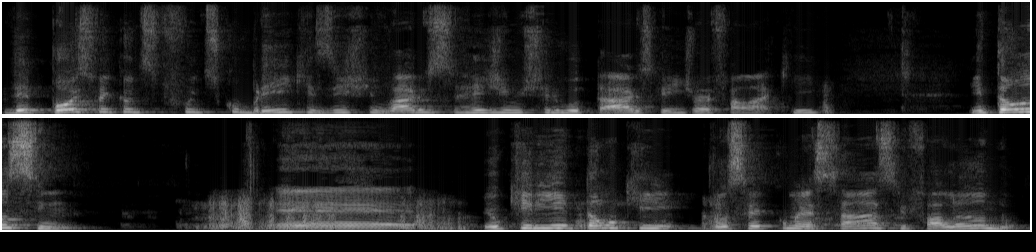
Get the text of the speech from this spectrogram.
depois foi que eu fui descobrir que existem vários regimes tributários que a gente vai falar aqui. Então, assim, é, eu queria então que você começasse falando,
